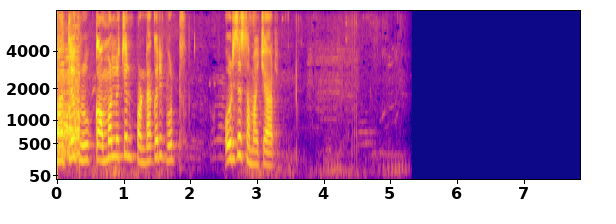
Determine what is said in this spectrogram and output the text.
ଭଦ୍ରକରୁ କମଲ ଲୋଚନ ପଣ୍ଡାଙ୍କ ରିପୋର୍ଟ ଓଡ଼ିଶା ସମାଚାର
